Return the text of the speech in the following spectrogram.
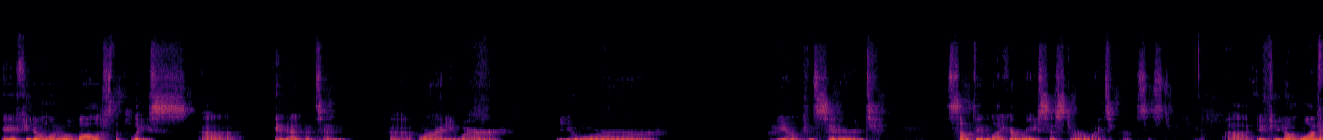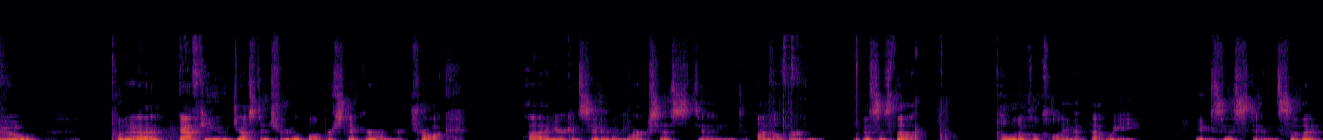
if you don't want to abolish the police uh, in Edmonton uh, or anywhere, you're, you know, considered something like a racist or a white supremacist. Uh, if you don't want to put a "fu Justin Trudeau" bumper sticker on your truck, uh, you're considered a Marxist and un-Albertan. This is the political climate that we exist in. So the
